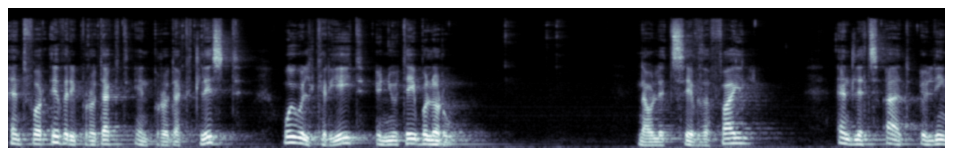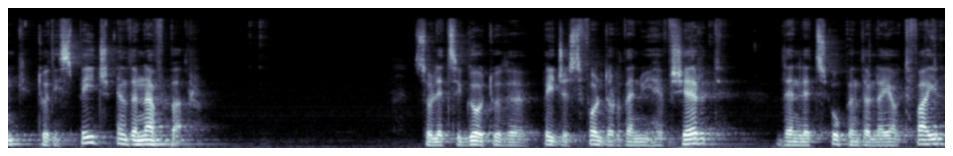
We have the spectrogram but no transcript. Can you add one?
And for every product in product list, we will create a new table row. Now let's save the file and let's add a link to this page in the navbar. So let's go to the pages folder that we have shared then let's open the layout file.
